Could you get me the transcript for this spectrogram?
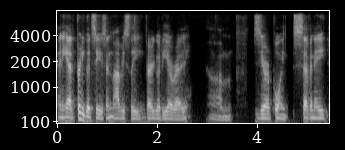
and he had a pretty good season. Obviously, very good ERA. Um, 0.78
